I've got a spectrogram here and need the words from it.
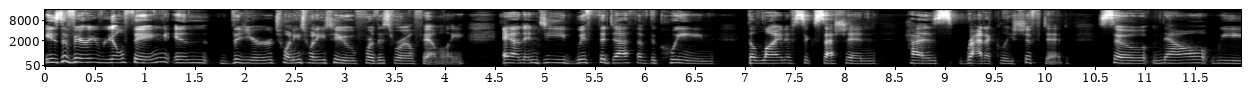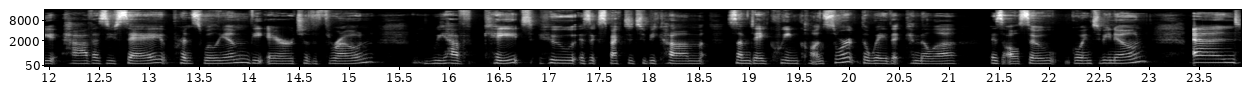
is a very real thing in the year 2022 for this royal family. And indeed, with the death of the queen, the line of succession has radically shifted. So now we have, as you say, Prince William, the heir to the throne. We have Kate, who is expected to become someday queen consort, the way that Camilla is also going to be known. And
